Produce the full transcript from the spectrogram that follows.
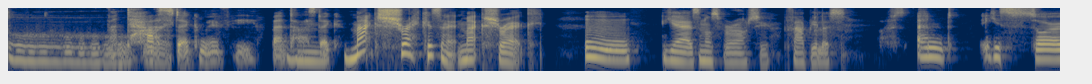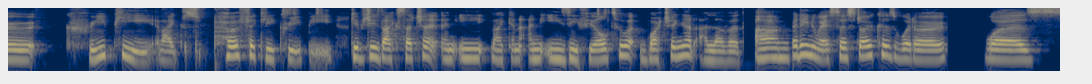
Oh, fantastic movie! Fantastic. Mm. Max Schreck, isn't it? Max Schreck. Mm. Yeah, it's Nosferatu. Fabulous. And he's so creepy, like perfectly creepy. Gives you like such a, an e like an uneasy feel to it. Watching it, I love it. Um, but anyway, so Stoker's widow was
